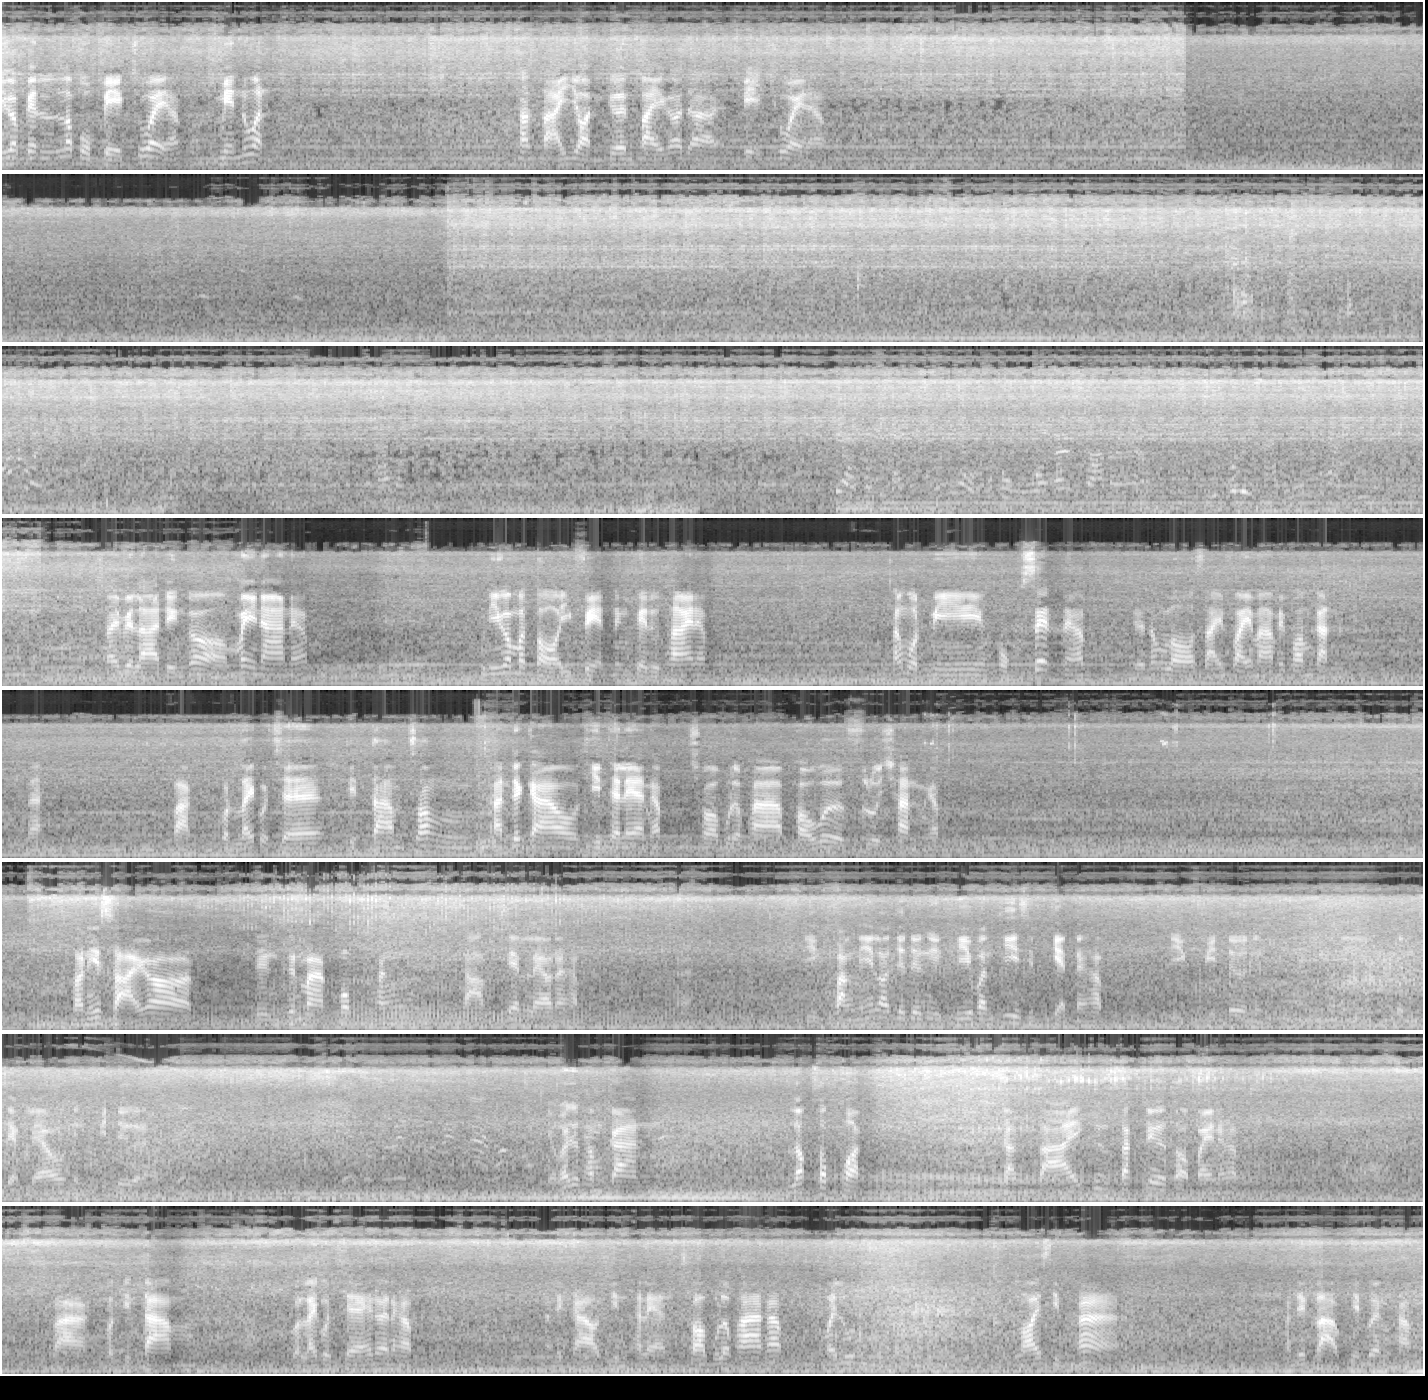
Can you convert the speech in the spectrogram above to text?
นนี้ก็เป็นระบบเบรกช่วยครับ เมนนวลถ้าสายหย่อนเกินไปก็จะเบรกช่วยนะครับ ใช้เวลาดึงก็ไม่นานนะครับพรุ่งนี้ก็มาต่ออีกเฟสหนึ่งเฟสสุดท้ายนะครับ ทั้งหมดมี 6 เส้นนะครับ เดี๋ยวต้องรอสายไฟมาไม่พร้อมกันนะฝากกดไลค์กดแชร์ ติดตามช่องอันเดอร์กาวทีมไทยแลนด์ครับ ชอบุรพา Power Solution ครับ ตอนนี้สายก็ดึงขึ้นมาครบทั้ง 3 เส้นแล้วนะครับ อีกฝั่งนี้เราจะดึงอีกทีวันที่ 17 นะครับ อีกฟีเดอร์หนึ่งนี้ขึ้นเสร็จแล้ว1ฟีเดอร์นะครับ เดี๋ยวก็จะทำการล็อกซัพพอร์ตจากสายขึ้นสตั๊กเจอร์ต่อไปนะครับ ฝากกดติดตาม กดไลค์กดแชร์ให้ด้วยนะครับอันนี้กาวทีมไทยแลนด์ชอบุรพาครับวัยรุ่น 115อันนี้กล่าวเคเบิลครับ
